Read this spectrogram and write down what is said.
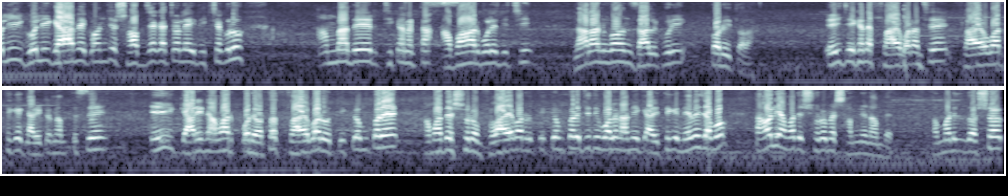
অলি গলি গ্রামে গঞ্জে সব জায়গায় চলে এই রিক্সাগুলো। আমাদের ঠিকানাটা আবার বলে দিচ্ছি নারায়ণগঞ্জ জালকুড়ি করিতলা। এই যে এখানে ফ্লাইওভার আছে ফ্লাইওভার থেকে গাড়িটা নামতেছে এই গাড়ি নামার পরে, অর্থাৎ ফ্লাইওভার অতিক্রম করে, আমাদের শোরুম, ফ্লাইওভার অতিক্রম করে যদি বলেন আমি গাড়ি থেকে নেমে যাব তাহলে আমাদের শোরুমের সামনে নামবেন। সম্মানিত দর্শক,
